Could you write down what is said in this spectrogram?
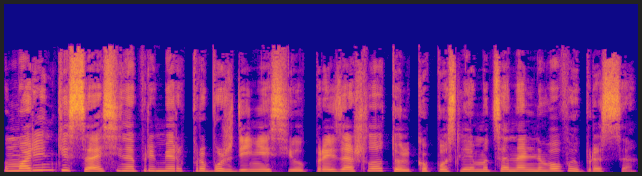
У Маринки Саси, например, пробуждение сил произошло только после эмоционального выброса.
